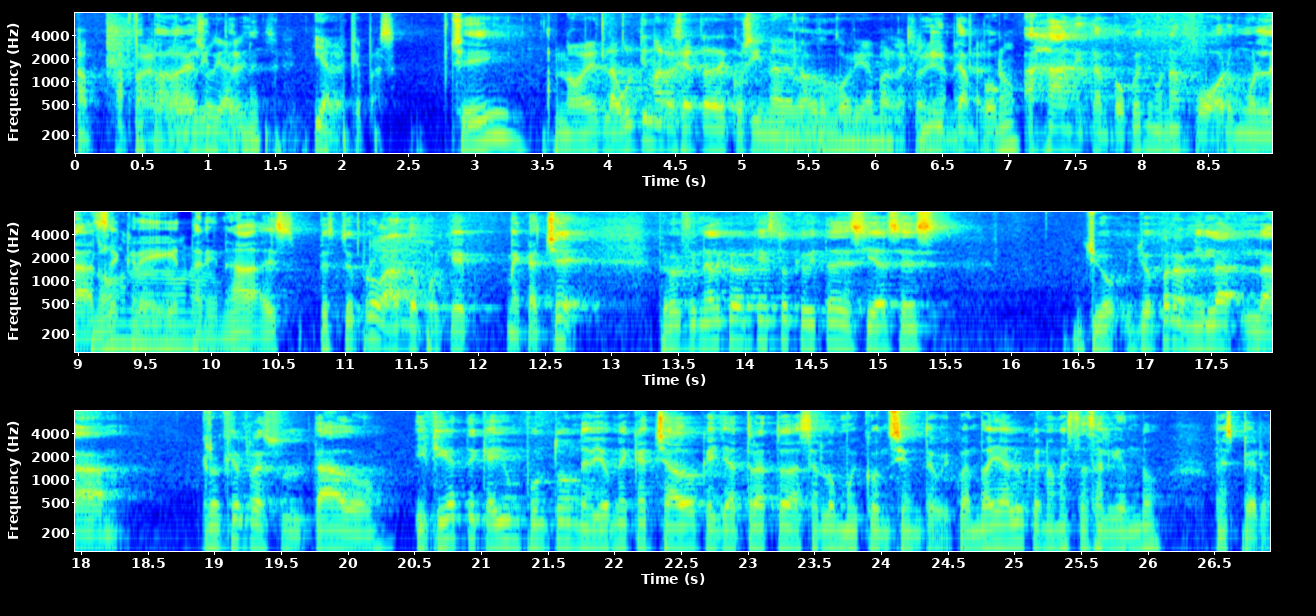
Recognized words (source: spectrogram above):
a- a apagar el internet. y a ver qué pasa. Sí. No es la última receta de cocina de Eduardo No, Coria para la claridad ni mental, tampoco, ¿no? Ajá, ni tampoco es ninguna fórmula No, secreta ni nada. Es, estoy probando porque me caché. Pero al final creo que esto que ahorita decías es. Yo, yo para mí la, la. Creo que el resultado. Y fíjate que hay un punto donde yo me he cachado que ya trato de hacerlo muy consciente, güey. Cuando hay algo que no me está saliendo, me espero.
